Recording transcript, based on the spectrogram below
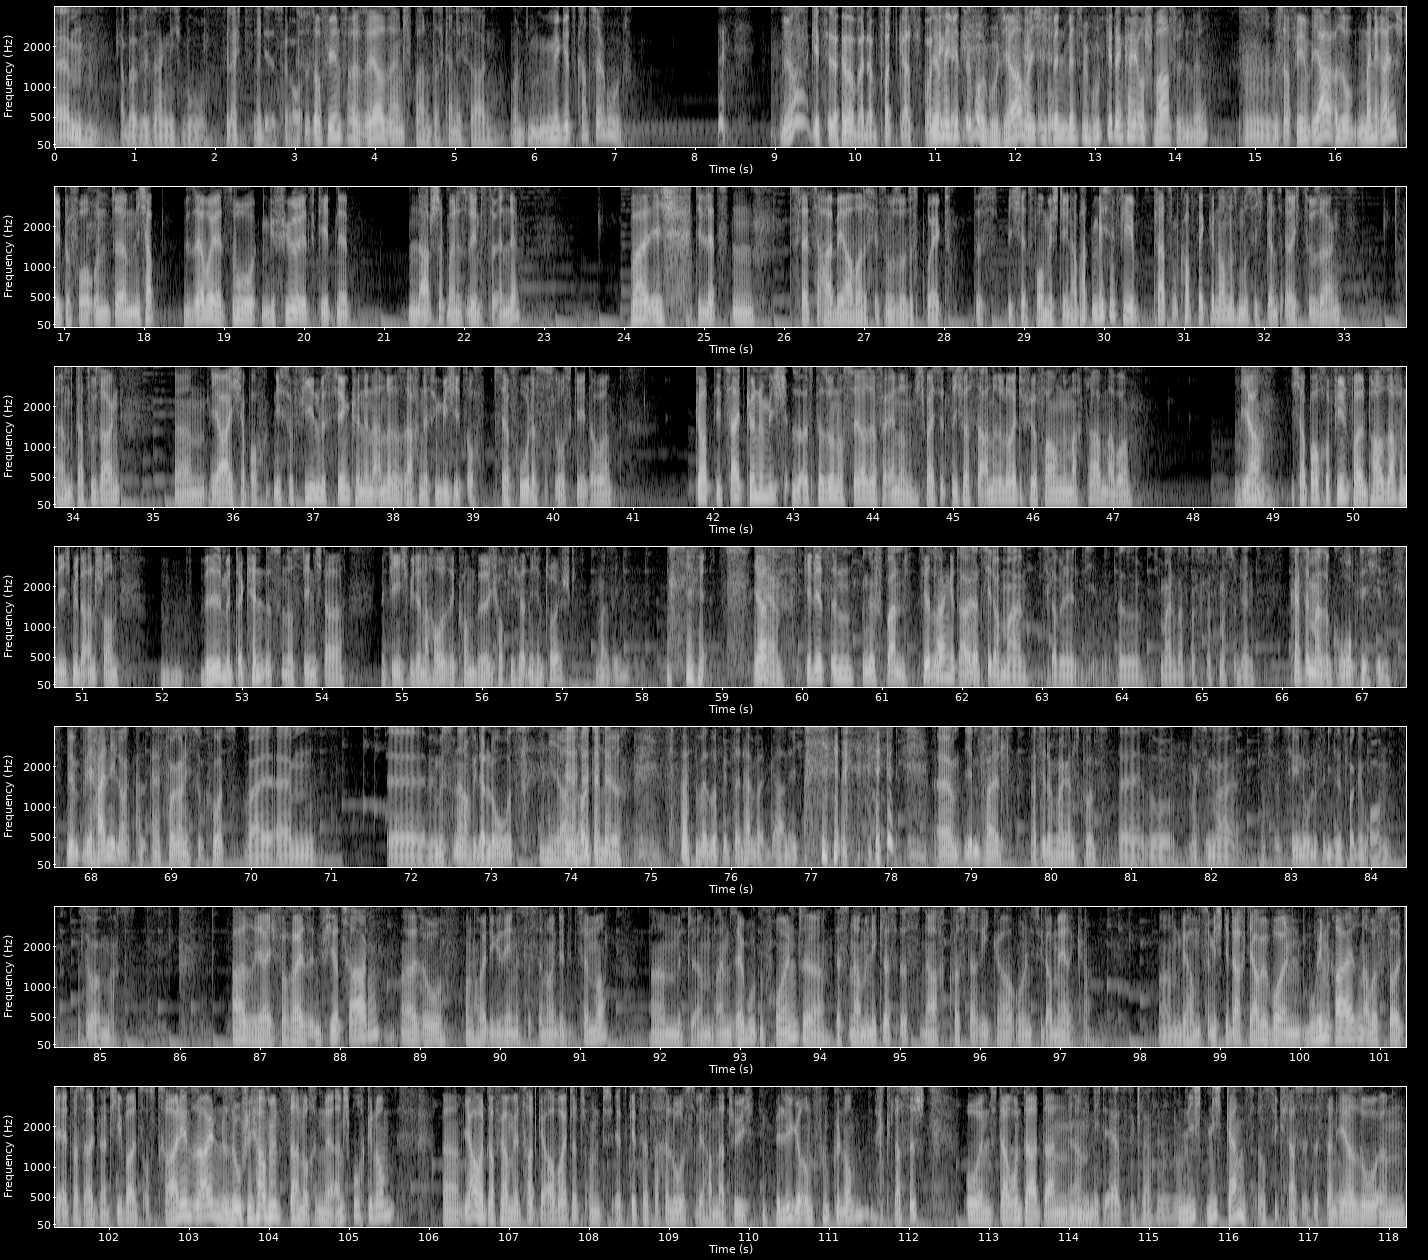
Ähm, Mhm. Aber wir sagen nicht wo. Vielleicht findet ihr das heraus. Es ist auf jeden Fall sehr, sehr entspannt, das kann ich sagen. Und mir geht's gerade sehr gut. Ja? Das geht's dir doch immer bei einer Podcast-Folge. Ja, mir geht's immer gut, ja, aber ich, ich, wenn es mir gut geht, dann kann ich auch schwafeln, ne? Mhm. Ist auf jeden Ja, also meine Reise steht bevor und ähm, ich habe selber jetzt so ein Gefühl, jetzt geht eine, ein Abschnitt meines Lebens zu Ende. Weil ich die letzten, das letzte halbe Jahr war das jetzt nur so das Projekt, das ich jetzt vor mir stehen habe. Hat ein bisschen viel Platz im Kopf weggenommen, das muss ich ganz ehrlich zusagen. Ähm, dazu sagen. Ähm, ja, ich habe auch nicht so viel investieren können in andere Sachen, deswegen bin ich jetzt auch sehr froh, dass es losgeht, aber ich glaube, die Zeit könnte mich als Person noch sehr, sehr verändern. Ich weiß jetzt nicht, was da andere Leute für Erfahrungen gemacht haben, aber ja, Mhm. ich habe auch auf jeden Fall ein paar Sachen, die ich mir da anschauen will, mit Erkenntnissen, aus denen ich da, mit denen ich wieder nach Hause kommen will. Ich hoffe, ich werde nicht enttäuscht. Mal sehen. ja, Ja, ja. es geht jetzt in. Bin gespannt. Vier also, Tagen geht's David, erzähl doch mal. Ich glaube, also, ich meine, was, was, was machst du denn? Kannst du mal so grob dich in. Wir, wir halten die Long äh, Folge auch nicht so kurz, weil ähm, äh, wir müssen dann auch wieder los. Ja, sollten wir. weil so viel Zeit haben wir halt gar nicht. ähm, jedenfalls, erzähl doch mal ganz kurz, äh, so maximal, dass wir 10 Minuten für diese Folge brauchen. Was du aber machst. Also ja, ich verreise in vier Tagen. Also von heute gesehen ist es der 9. Dezember. Ähm, mit ähm, einem sehr guten Freund, äh, dessen Name Niklas ist, nach Costa Rica und Südamerika. Ähm, wir haben uns nämlich gedacht, ja, wir wollen wohin reisen, aber es sollte etwas alternativer als Australien sein. So viel haben wir uns da noch in Anspruch genommen. Ähm, ja, und dafür haben wir jetzt hart gearbeitet und jetzt geht's als Sache los. Wir haben natürlich einen billigeren Flug genommen, klassisch. Und darunter hat dann. Wie, ähm, nicht erste Klasse? So? nicht, nicht ganz erste Klasse. Es ist dann eher so, ähm,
